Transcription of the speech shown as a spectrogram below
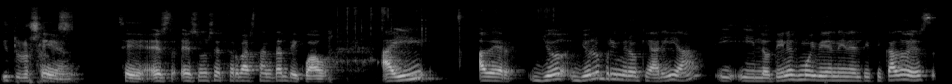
y tú lo sabes. Sí, es, un sector bastante anticuado. Ahí, a ver, yo, yo lo primero que haría, y, lo tienes muy bien identificado, es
